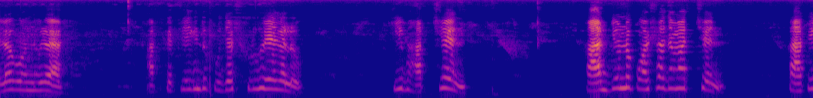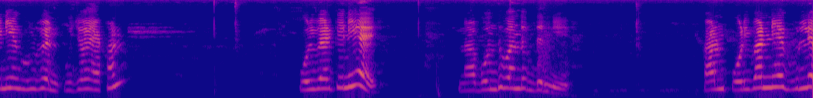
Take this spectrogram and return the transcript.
হ্যালো বন্ধুরা, আজকে থেকে কিন্তু পূজা শুরু হয়ে গেল। কি ভাবছেন? কার জন্য পয়সা জমাচ্ছেন? কাকে নিয়ে ঘুরবেন পুজোয় এখন? পরিবারকে নিয়ে না বন্ধু বান্ধবদের নিয়ে? কারণ পরিবার নিয়ে ঘুরলে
